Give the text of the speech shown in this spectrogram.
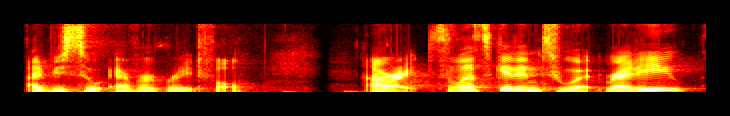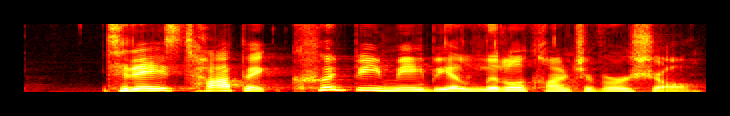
I'd be so ever grateful. All right, so let's get into it. Ready? Today's topic could be maybe a little controversial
